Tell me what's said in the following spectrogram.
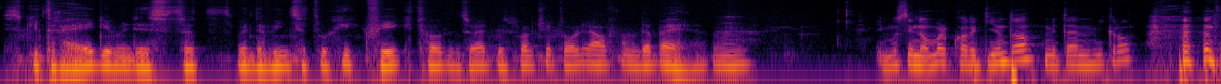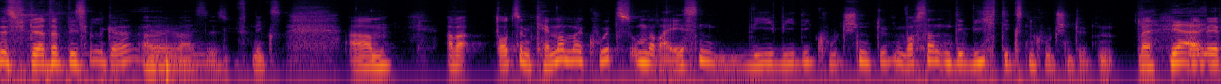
das Getreide, wenn, das, wenn der Wind so durchgefegt hat und so weiter, das waren schon tolle Aufnahmen dabei. Mhm. Ich muss dich nochmal korrigieren da mit deinem Mikro. das stört ein bisschen, gell? aber ich weiß, es hilft nichts. Ähm, aber trotzdem können wir mal kurz umreißen, wie, wie die Kutschentypen, was sind denn die wichtigsten Kutschentypen? Weil, ja, weil wir,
